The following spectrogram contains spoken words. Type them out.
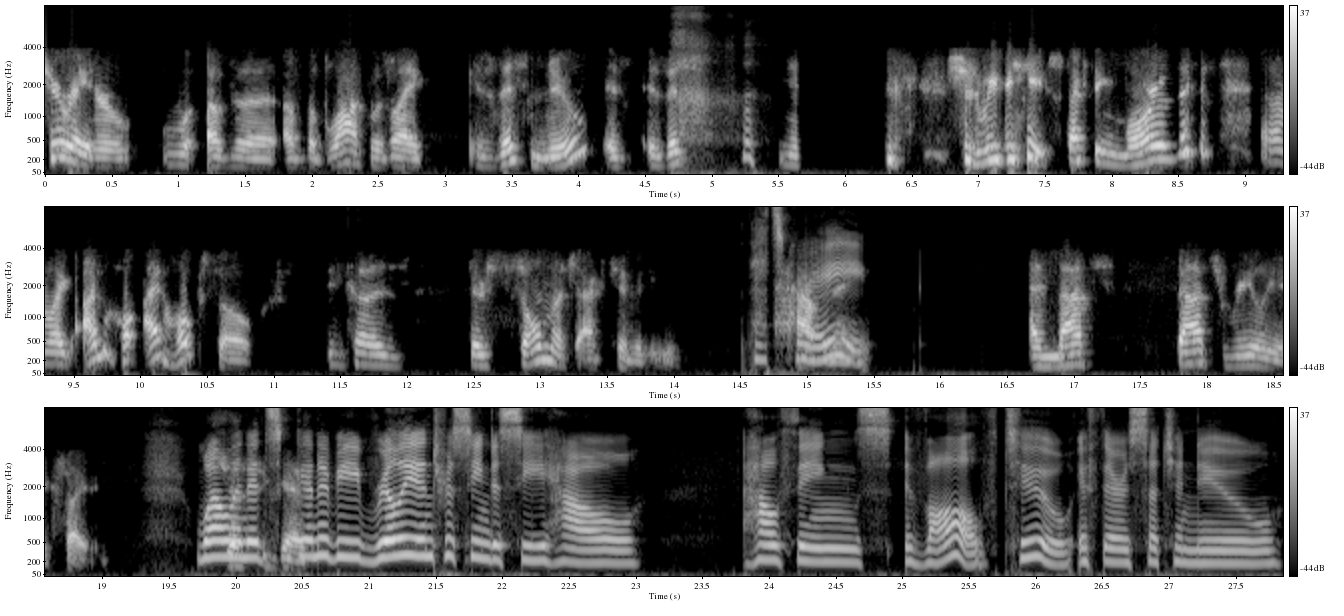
curator of the of the block was like, "Is this new? Is is this? you know, should we be expecting more of this?" And I'm like, "I'm ho- I hope so, because there's so much activity. That's great, and that's that's really exciting. Well, and it's get... going to be really interesting to see how how things evolve too. If there's such a new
